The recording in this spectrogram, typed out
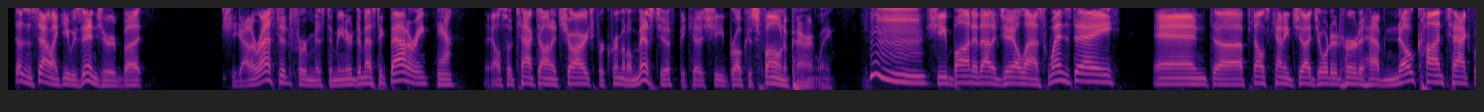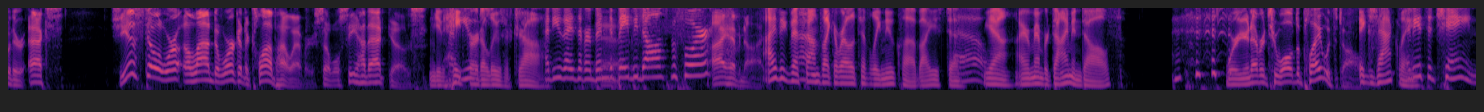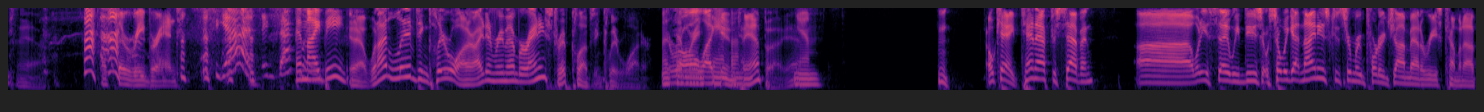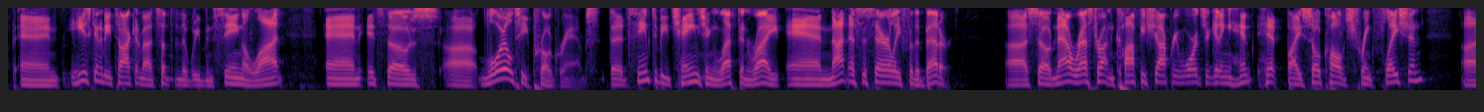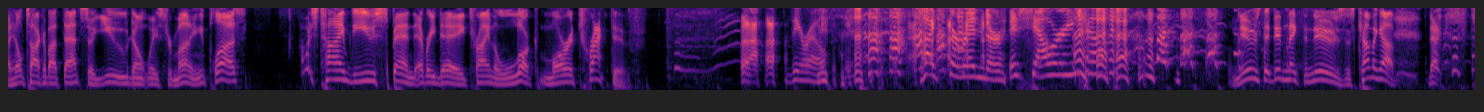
Doesn't sound like he was injured, but she got arrested for misdemeanor domestic battery. Yeah. They also tacked on a charge for criminal mischief because she broke his phone, apparently. Hmm. She bonded out of jail last Wednesday, and uh, Pinellas County judge ordered her to have no contact with her ex. She is still wor- allowed to work at the club, however, so we'll see how that goes. You'd hate you- for her to lose her job. Have you guys ever been to Baby Dolls before? I have not. I think that oh. sounds like a relatively new club. I used to, Oh. yeah, I remember Diamond Dolls. Where you're never too old to play with dolls. Exactly. Maybe it's a chain. That's their rebrand. yes, exactly. it might be. Yeah, when I lived in Clearwater, I didn't remember any strip clubs in Clearwater. Most they of were them were all in like in Tampa. Tampa. Yeah. Yeah. Okay, 10 after 7. Uh, what do you say we do? So, so we got 90s consumer reporter John Matarese coming up, and he's going to be talking about something that we've been seeing a lot, and it's those uh, loyalty programs that seem to be changing left and right, and not necessarily for the better. Uh, so now restaurant and coffee shop rewards are getting hit, hit by so-called shrinkflation. Uh, he'll talk about that so you don't waste your money. Plus, how much time do you spend every day trying to look more attractive? Zero. I surrender. Is showering count? news that didn't make the news is coming up next.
